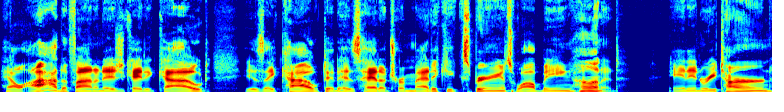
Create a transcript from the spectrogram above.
How I define an educated coyote is a coyote that has had a traumatic experience while being hunted, and in return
